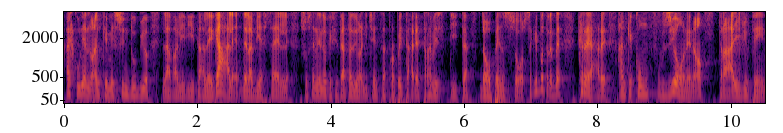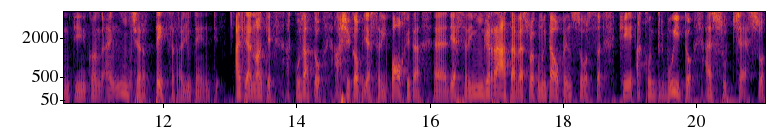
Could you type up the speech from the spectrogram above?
Alcuni hanno anche messo in dubbio la validità legale della BSL, sostenendo che si tratta di una licenza proprietaria travestita da open source, che potrebbe creare anche confusione no? tra gli utenti, incertezza tra gli utenti. Altri hanno anche accusato HashiCorp di essere ipocrita, eh, di essere ingrata verso la comunità open source che ha contribuito al successo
